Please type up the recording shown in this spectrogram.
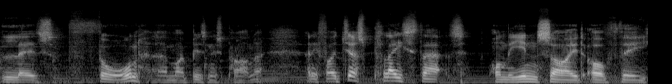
Les Thorn, uh, my business partner, and if I just place that on the inside of the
